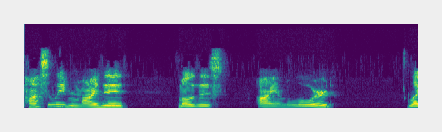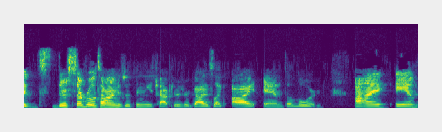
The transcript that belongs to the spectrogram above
constantly reminded Moses, I am Lord. Like there's several times within these chapters where God is like, I am the Lord. I am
